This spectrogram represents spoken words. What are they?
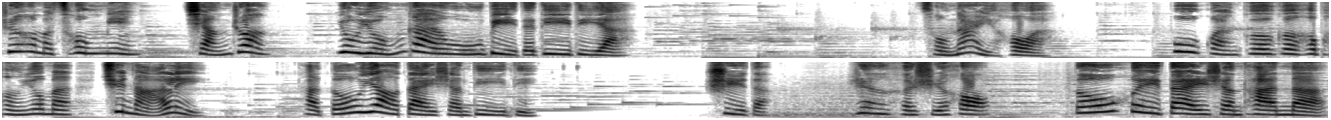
这么聪明、强壮又勇敢无比的弟弟呀！从那以后啊，不管哥哥和朋友们去哪里，他都要带上弟弟。是的，任何时候都会带上他呢。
